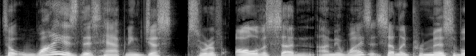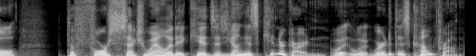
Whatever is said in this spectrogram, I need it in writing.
so why is this happening? Just sort of all of a sudden. I mean, why is it suddenly permissible to force sexuality at kids as young as kindergarten? Where, where did this come from?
